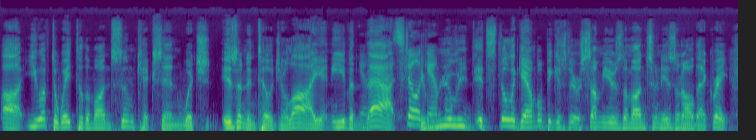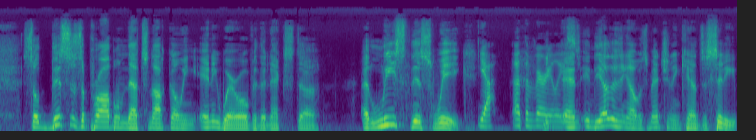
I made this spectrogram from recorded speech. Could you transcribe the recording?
Uh, you have to wait till the monsoon kicks in, which isn't until July, and even that, it's still a it gamble. Really, it's still a gamble because there are some years the monsoon isn't all that great. So this is a problem that's not going anywhere over the next, uh, at least this week. yeah, at the very least. And, and the other thing I was mentioning, Kansas City,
